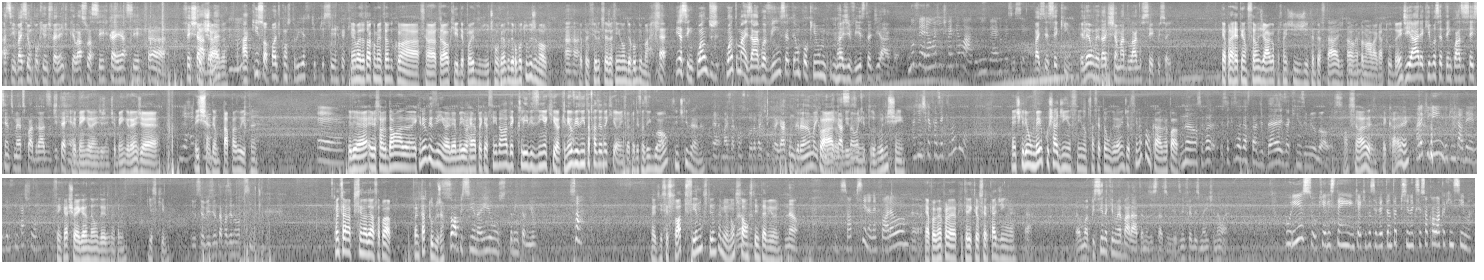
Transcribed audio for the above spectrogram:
assim, vai ser um pouquinho diferente, porque lá a sua cerca é a cerca fechada, né? fechada. né? Uhum. Aqui só pode construir esse tipo de cerca aqui. É, mas eu estava comentando com a senhora lateral que depois do último vento derrubou tudo de novo. Uhum. Eu prefiro que seja assim e não derrube mais. É, e assim, quanto, quanto mais água vir, você tem um pouquinho mais de vista de água. No verão a gente vai ter lago, no inverno vai ser seco. Vai ser sequinho. Ele é, um verdade, chamado lago seco, isso aí. É para retenção de água, principalmente de tempestade e tal, né, uhum. né? Para não alagar tudo aí. De área aqui você tem quase 600 metros quadrados de terreno. É bem grande, gente. É bem grande. É... é Ixi, deu um tapa do Ita, né? É. Ele, é, ele só dá uma. É que nem o vizinho, ele é meio reto aqui assim, dá uma declivezinha aqui, ó. Que nem o vizinho tá fazendo aqui, ó. A gente vai poder fazer igual se a gente quiser, né? É, mas a consultora vai te entregar com grama e claro, com irrigação aqui. Tudo bonitinho. A gente quer fazer aquilo ali, ó. A gente queria um meio puxadinho assim, não precisa ser tão grande assim, não é tão caro, né, Paulo? Não, você vai, esse aqui você vai gastar de 10 a 15 mil dólares. Nossa senhora, é caro, hein? Olha que lindo o quintal deles, eles têm cachorro. Tem cachorro, é grandão deles, né, também, de esquina. E o seu vizinho tá fazendo uma piscina. Quanto sai uma piscina dessa, Paulo? Vou tá tudo já. Só a piscina aí, uns 30 mil. Só? Eu disse só a piscina, uns 30 mil, não, não só uns 30 mil. Né? Não. Só a piscina, né? Fora o... É, é o problema é porque teria que ter o cercadinho, né? É. É uma piscina que não é barata nos Estados Unidos, infelizmente não é. Por isso que eles têm, que aqui você vê tanta piscina que você só coloca aqui em cima.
